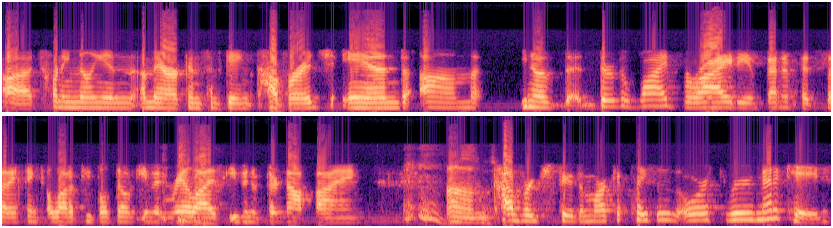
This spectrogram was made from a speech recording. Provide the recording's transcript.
uh, 20 million Americans have gained coverage, and um, you know, th- there's a wide variety of benefits that I think a lot of people don't even realize, even if they're not buying um, coverage through the marketplaces or through Medicaid.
